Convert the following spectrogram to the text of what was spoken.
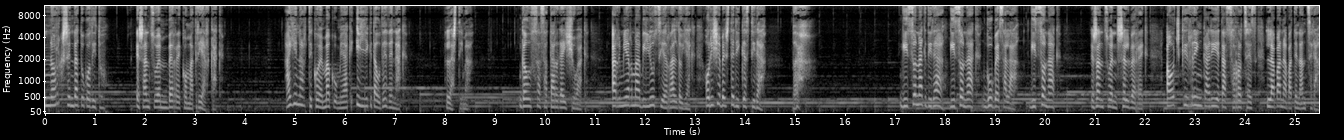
Nork sendatuko ditu? Esan zuen berreko matriarkak. Haien arteko emakumeak hilik daude denak. Lastima. Gauza zatar gaixoak, armierma biluzi erraldoiak, horixe besterik ez dira. Bah. Gizonak dira, gizonak, gu bezala, gizonak. Esan zuen selberrek, ahotskirrinkari eta zorrotzez labana baten antzera.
